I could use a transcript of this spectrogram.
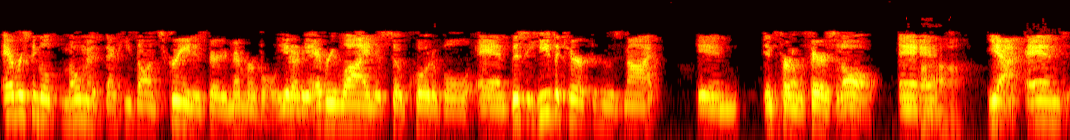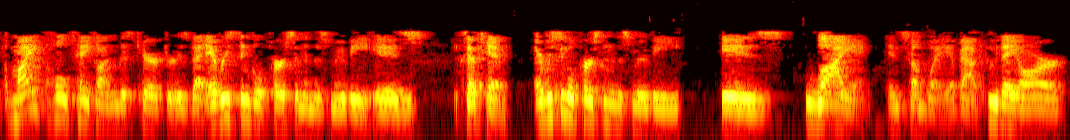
every single moment that he's on screen is very memorable. You know, every line is so quotable, and this he's a character who's not in Infernal Affairs at all, and. Ah. Yeah, and my whole take on this character is that every single person in this movie is, except him, every single person in this movie is lying in some way about who they are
